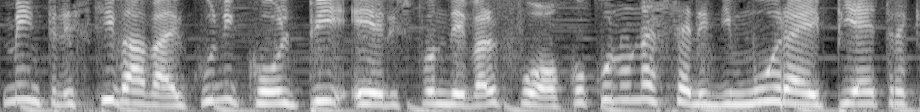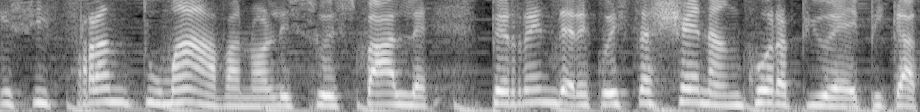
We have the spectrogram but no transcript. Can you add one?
mentre schivava alcuni colpi e rispondeva al fuoco con una serie di mura e pietre che si frantumavano alle sue spalle per rendere questa scena ancora più epica.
